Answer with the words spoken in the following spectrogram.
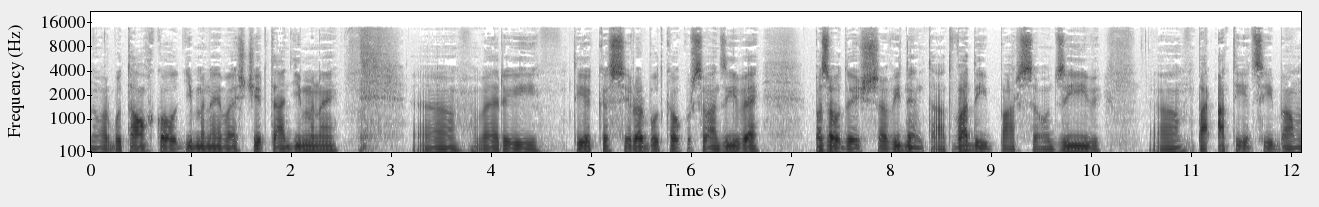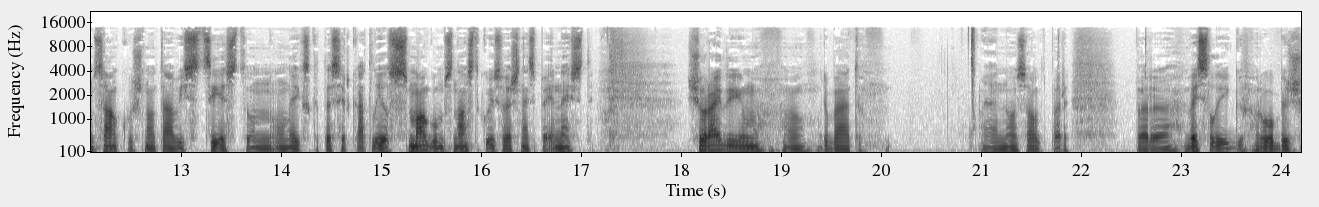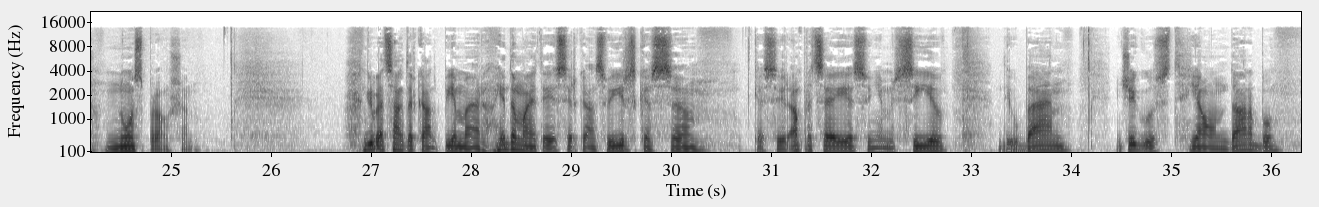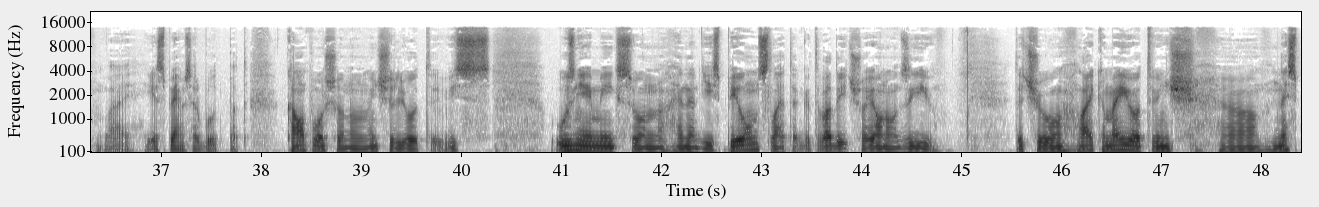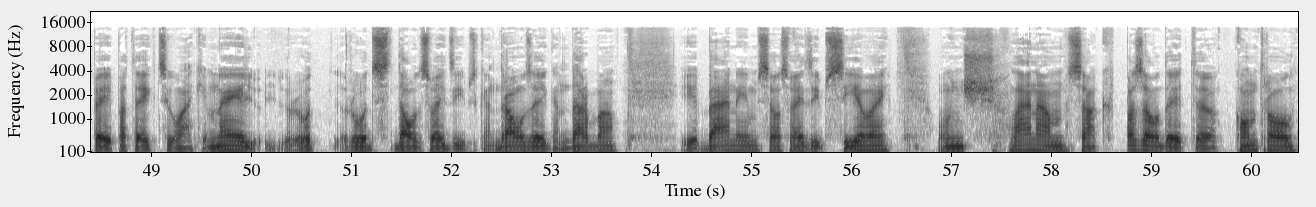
nu, varbūt alkohola ģimenē vai šķirtā ģimenē, vai arī tie, kas ir varbūt kaut kur savā dzīvē pazaudējuši savu identitāti, vadību pār savu dzīvi, par attiecībām un sākuši no tā viss ciest, un, un liekas, ka tas ir kāds liels smagums, nasta, ko jūs vairs nespēja nest. Šo raidījumu gribētu nosaukt par, par eh, veselīgu robežu nospraušanu. Gribētu sākt ar kādu piemēru. Iedomājieties, ir kāds vīrs, kas, eh, kas ir aprecējies, viņam ir sieva, divi bērni, viņš iegūst jaunu darbu, vai iespējams varbūt pat kalpošanu, un viņš ir ļoti viss uzņēmīgs un enerģijas pilns, lai tagad vadītu šo jauno dzīvi. Taču laikam ejot, viņš uh, nespēja pateikt cilvēkiem nē, rod, rodas daudzas vajadzības gan draudzē, gan darbā, ir bērniem savas vajadzības sievai, un viņš lēnām sāk pazaudēt uh, kontroli,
